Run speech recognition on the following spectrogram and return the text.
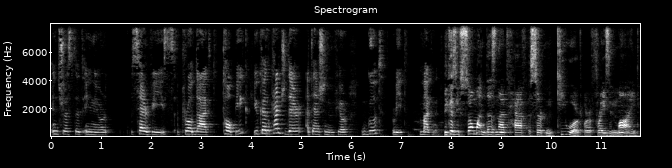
interested in your service, product, topic, you can catch their attention with your good lead magnet. Because if someone does not have a certain keyword or a phrase in mind,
